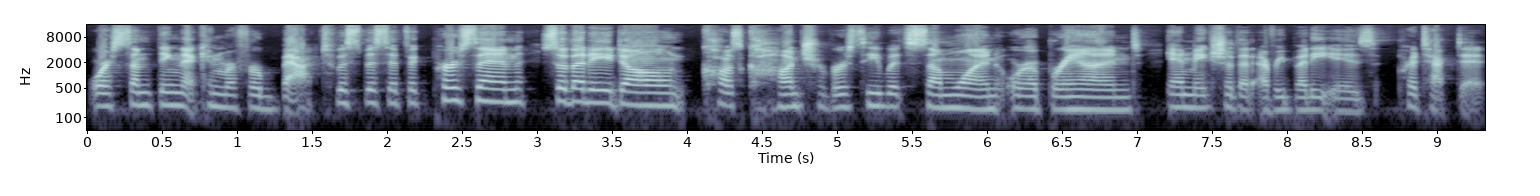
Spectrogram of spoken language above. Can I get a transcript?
or something that can refer back to a specific person so that I don't cause controversy with someone or a brand and make sure that everybody is protected.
